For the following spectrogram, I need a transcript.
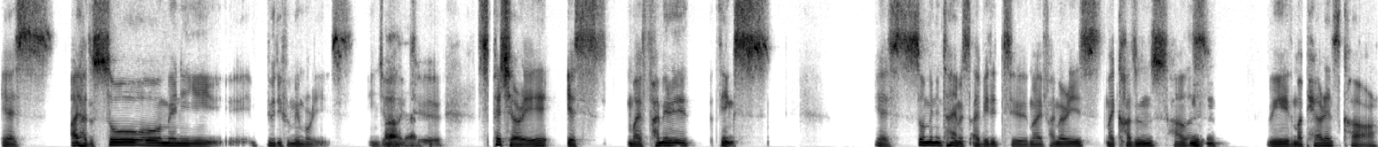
Yes, I had so many beautiful memories in oh, Japan yeah. too. Especially, yes, my family things. Yes, so many times I visit to my family's, my cousin's house mm-hmm. with my parents' car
